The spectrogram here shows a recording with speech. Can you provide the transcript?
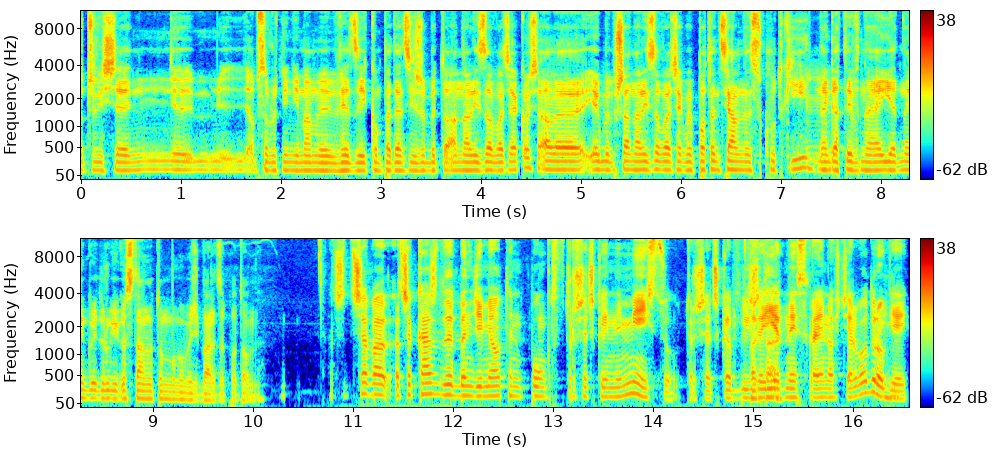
oczywiście nie, nie- absolutnie nie mamy wiedzy i kompetencji, żeby to analizować jakoś, ale jakby przeanalizować jakby potencjalne skutki Mhm. negatywne jednego i drugiego stanu, to mogą być bardzo podobne. Znaczy, trzeba, znaczy każdy będzie miał ten punkt w troszeczkę innym miejscu, troszeczkę bliżej tak. jednej skrajności albo drugiej.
